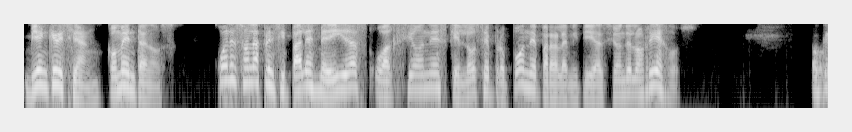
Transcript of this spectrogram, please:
Bien, Cristian, coméntanos, ¿cuáles son las principales medidas o acciones que el se propone para la mitigación de los riesgos? Ok,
